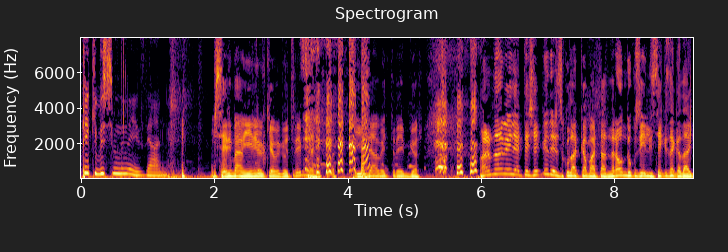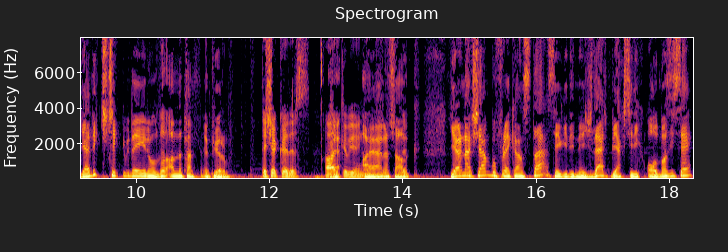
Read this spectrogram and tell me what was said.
Peki biz şimdi neyiz yani? Seni ben yeni ülkeme götüreyim de idam ettireyim gör. Hanımlar beyler teşekkür ederiz kulak kabartanlara. 19.58'e kadar geldik. Çiçek gibi de yayın oldu. Anlatan öpüyorum. Teşekkür ederiz. Harika bir yayın. Ayağına bizim için de. sağlık. Yarın akşam bu frekansta sevgili dinleyiciler bir aksilik olmaz ise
